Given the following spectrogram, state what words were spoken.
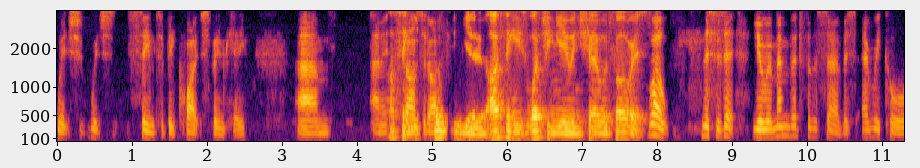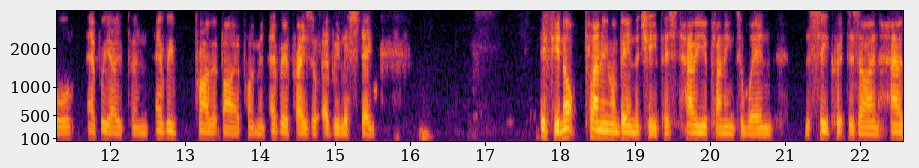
which which seemed to be quite spooky. Um, and it I think started he's off. You. I think he's watching you in Sherwood Forest. Well, this is it. You're remembered for the service. Every call, every open, every private buyer appointment, every appraisal, every listing. If you're not planning on being the cheapest, how are you planning to win? The secret design. How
